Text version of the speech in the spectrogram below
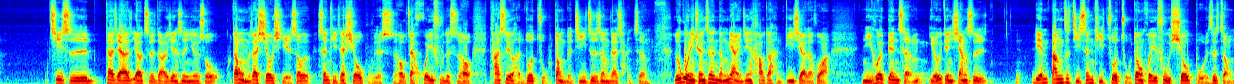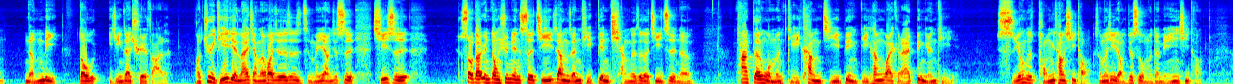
其实大家要知道一件事情，就是说，当我们在休息的时候，身体在修补的时候，在恢复的时候，它是有很多主动的机制正在产生。如果你全身能量已经耗到很低下的话，你会变成有一点像是连帮自己身体做主动恢复修补的这种。能力都已经在缺乏了。哦，具体一点来讲的话，就是怎么样？就是其实受到运动训练刺激，让人体变强的这个机制呢，它跟我们抵抗疾病、抵抗外来病原体使用的同一套系统。什么系统？就是我们的免疫系统。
